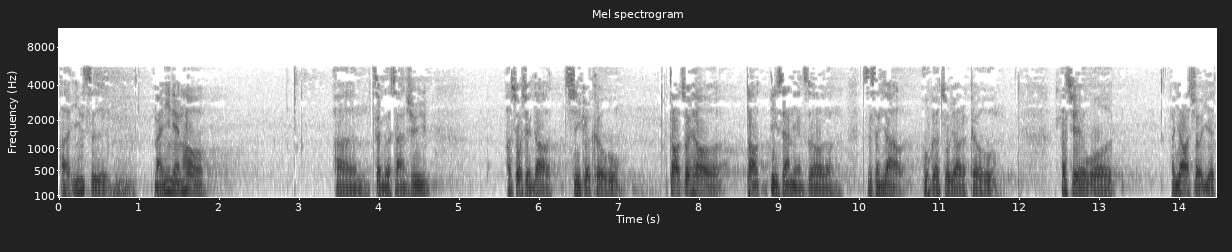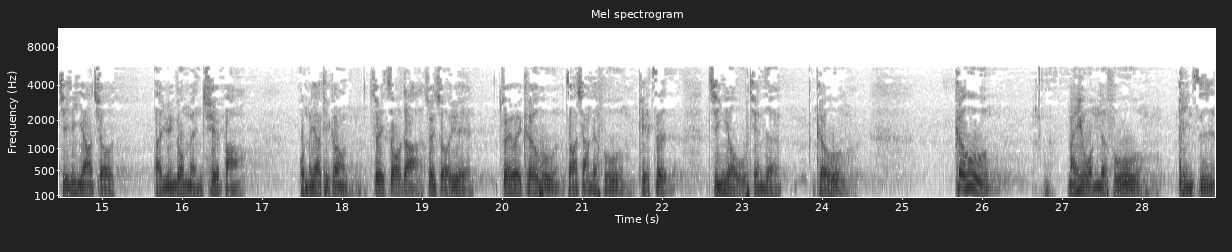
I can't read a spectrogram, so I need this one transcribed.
呃，因此满一年后，呃，整个产区呃缩减到七个客户，到最后到第三年之后，只剩下五个主要的客户。而且我要求也极力要求呃员工们确保我们要提供最周到、最卓越、最为客户着想的服务，给这仅有五间的客户。客户满意我们的服务品质，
